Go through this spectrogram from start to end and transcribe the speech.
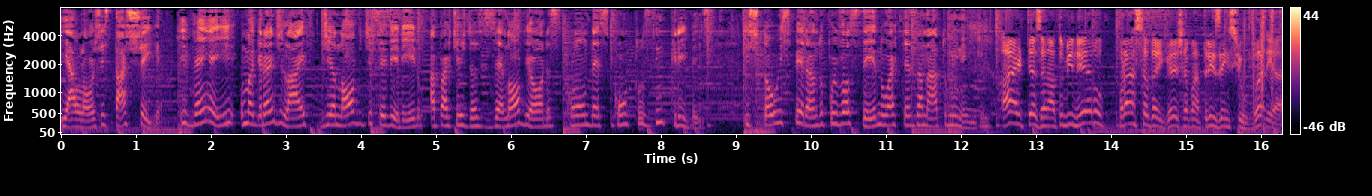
E a loja está cheia. E vem aí uma grande live dia 9 de fevereiro, a partir das 19 horas, com descontos incríveis. Estou esperando por você no Artesanato Mineiro. Artesanato Mineiro, Praça da Igreja Matriz em Silvânia.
